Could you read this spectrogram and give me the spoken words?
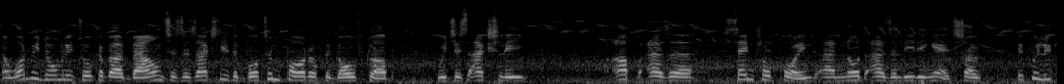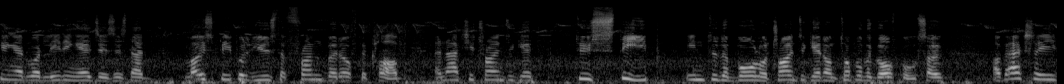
Now what we normally talk about bounce is it's actually the bottom part of the golf club which is actually up as a central point and not as a leading edge. So if we're looking at what leading edge is, is that most people use the front bit of the club and actually trying to get too steep into the ball or trying to get on top of the golf ball. So I've actually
